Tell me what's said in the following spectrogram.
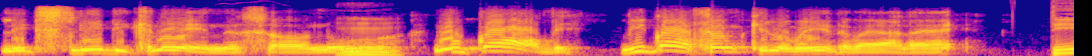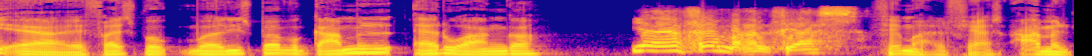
lidt slidt i knæene, så nu, mm. nu går vi. Vi går 5 kilometer hver dag. Det er øh, frisk. Hvor- Må jeg lige spørge, hvor gammel er du, Anker? Jeg er 75. 75. Ej, men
